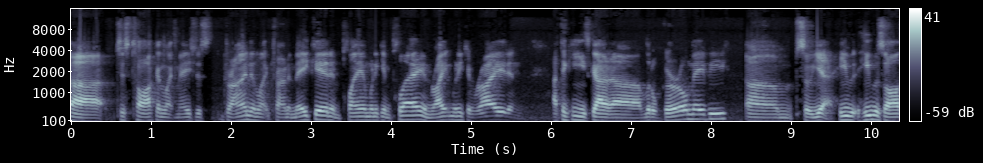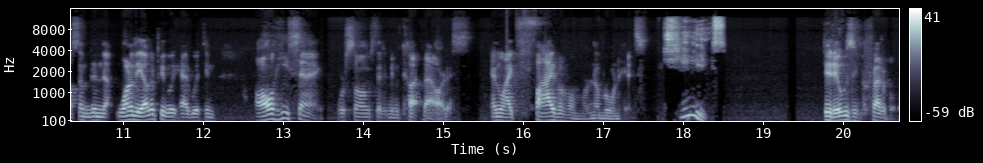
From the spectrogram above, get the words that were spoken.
uh, just talking like man, he's just grinding, like trying to make it and playing when he can play and writing when he can write. And I think he's got a little girl, maybe. Um, so yeah, he he was awesome. Then the, one of the other people he had with him, all he sang were songs that had been cut by artists, and like five of them were number one hits. Jeez. Dude, it was incredible.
